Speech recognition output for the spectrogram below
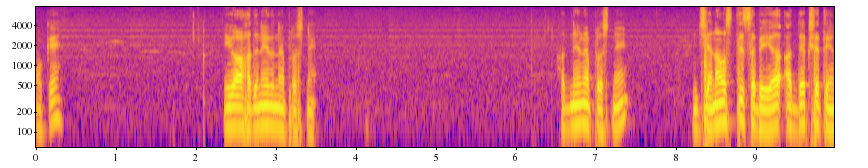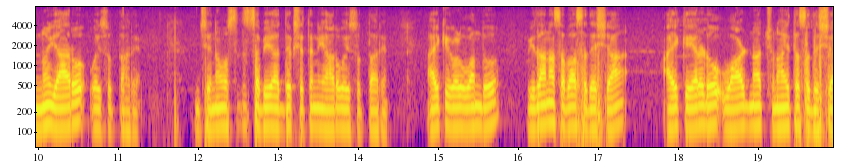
ಓಕೆ ಈಗ ಹದಿನೈದನೇ ಪ್ರಶ್ನೆ. ಹದಿನೈದನೇ ಪ್ರಶ್ನೆ. ಜನವಸತಿ ಸಭೆಯ ಅಧ್ಯಕ್ಷತೆಯನ್ನು ಯಾರು ವಹಿಸುತ್ತಾರೆ? ಜನವಸತಿ ಸಭೆಯ ಅಧ್ಯಕ್ಷತೆಯನ್ನು ಯಾರು ವಹಿಸುತ್ತಾರೆ? ಆಯ್ಕೆಗಳು ಒಂದು, ವಿಧಾನಸಭಾ ಸದಸ್ಯ, ಆಯ್ಕೆ ಎರಡು, ವಾರ್ಡ್ನ ಚುನಾಯಿತ ಸದಸ್ಯ.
